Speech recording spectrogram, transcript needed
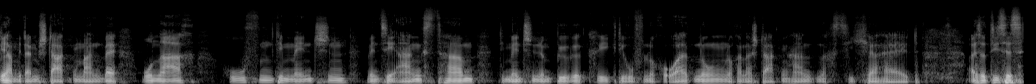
ja, mit einem starken Mann, weil wonach rufen die Menschen, wenn sie Angst haben, die Menschen in einem Bürgerkrieg, die rufen nach Ordnung, nach einer starken Hand, nach Sicherheit. Also dieses,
